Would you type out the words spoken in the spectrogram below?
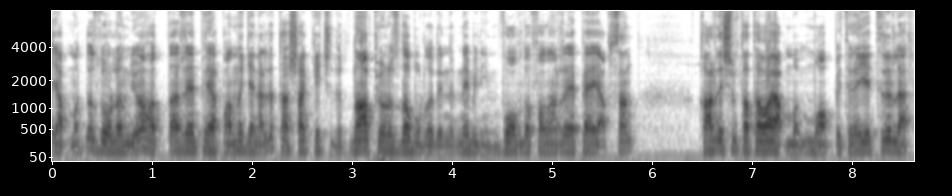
yapmakta zorlanıyor. Hatta RP yapan da genelde taşak geçilir. Ne yapıyorsunuz da burada denir. Ne bileyim WoW'da falan RP yapsan kardeşim tatava yapma muhabbetine getirirler.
